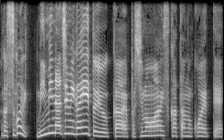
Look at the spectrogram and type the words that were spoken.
なんかすごい耳馴染みがいいというか、やっぱ島を愛す方の声って、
